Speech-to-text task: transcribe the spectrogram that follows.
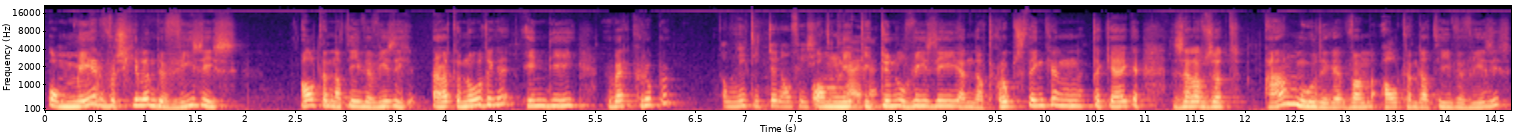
om meer verschillende visies, alternatieve visies uit te nodigen in die werkgroepen. Om niet die tunnelvisie om te krijgen. Om niet die tunnelvisie en dat groepsdenken te kijken. Zelfs het aanmoedigen van alternatieve visies.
